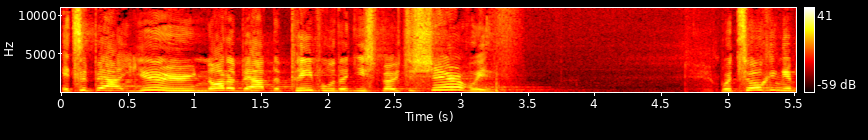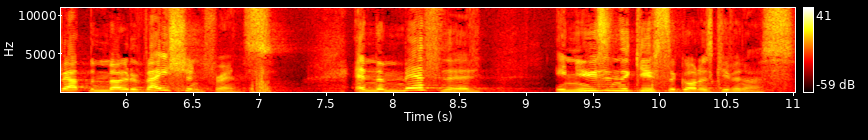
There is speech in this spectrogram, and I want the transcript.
It's about you, not about the people that you're supposed to share it with. We're talking about the motivation, friends, and the method in using the gifts that God has given us.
